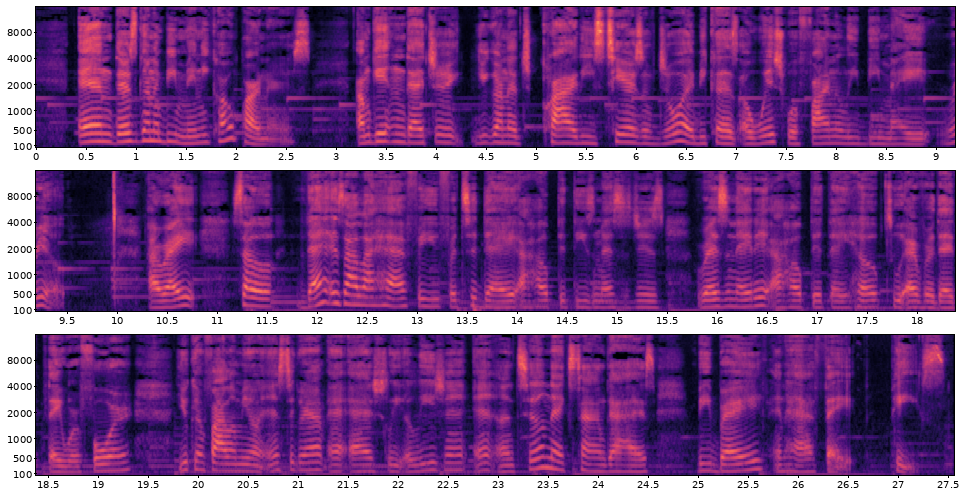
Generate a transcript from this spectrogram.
and there's going to be many co partners. I'm getting that you're you're gonna cry these tears of joy because a wish will finally be made real. All right. So that is all I have for you for today. I hope that these messages resonated. I hope that they helped whoever that they were for. You can follow me on Instagram at Ashley Elysian. And until next time, guys, be brave and have faith. Peace.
